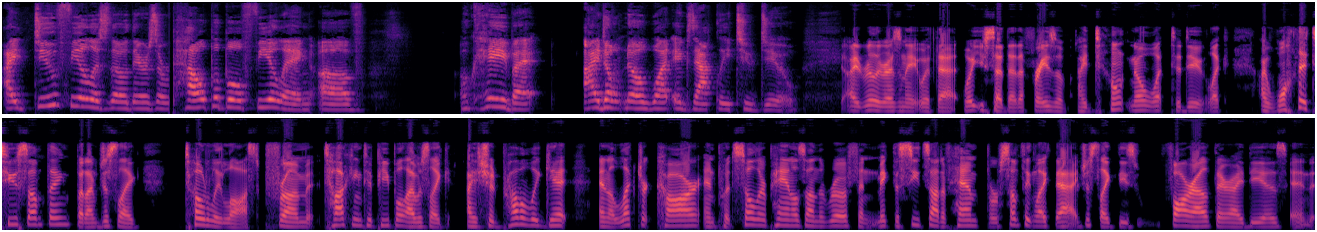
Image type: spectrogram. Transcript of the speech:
I do feel as though there's a palpable feeling of, okay, but I don't know what exactly to do. I really resonate with that. What you said, that the phrase of I don't know what to do. Like I want to do something, but I'm just like totally lost. From talking to people, I was like, I should probably get an electric car and put solar panels on the roof and make the seats out of hemp or something like that. Just like these far out there ideas. And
